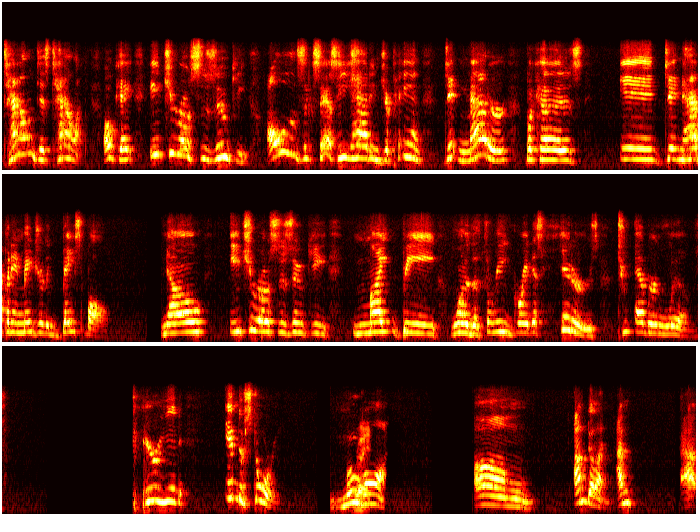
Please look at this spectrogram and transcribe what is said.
talent is talent. Okay, Ichiro Suzuki, all of the success he had in Japan didn't matter because it didn't happen in Major League Baseball. No, Ichiro Suzuki might be one of the three greatest hitters to ever live. Period. End of story. Move right. on. Um, I'm done. I'm. I,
